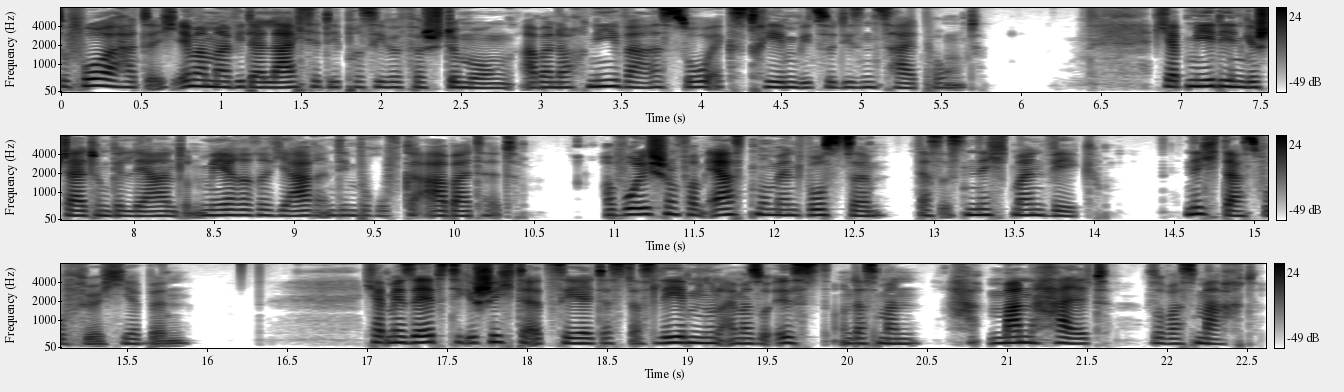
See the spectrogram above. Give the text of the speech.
Zuvor hatte ich immer mal wieder leichte depressive Verstimmung, aber noch nie war es so extrem wie zu diesem Zeitpunkt. Ich habe Mediengestaltung gelernt und mehrere Jahre in dem Beruf gearbeitet, obwohl ich schon vom ersten Moment wusste, das ist nicht mein Weg, nicht das, wofür ich hier bin. Ich habe mir selbst die Geschichte erzählt, dass das Leben nun einmal so ist und dass man, man halt sowas macht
